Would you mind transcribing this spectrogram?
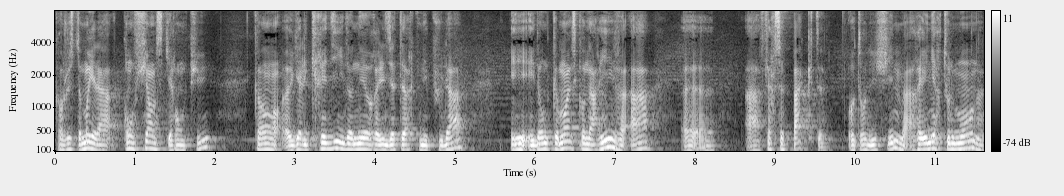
quand justement il y a la confiance qui est rompue, quand euh, il y a le crédit donné au réalisateur qui n'est plus là, et, donc comment est-ce qu'on arrive à, euh, à faire ce pacte autour du film, à réunir tout le monde,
